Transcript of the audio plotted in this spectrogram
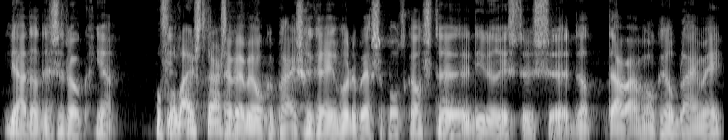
Ja, dat is het ook, ja. Hoeveel ja. luisteraars? En we hebben ook een prijs gekregen voor de beste podcast uh, die er is. Dus uh, dat, daar waren we ook heel blij mee.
